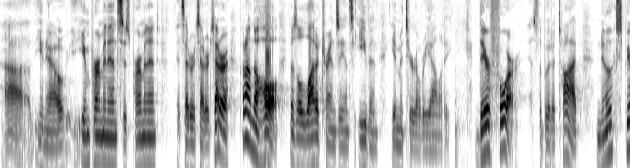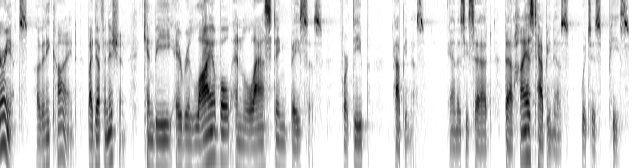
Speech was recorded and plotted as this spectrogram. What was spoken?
Uh, you know, impermanence is permanent, et cetera, et cetera, et cetera. But on the whole, there's a lot of transience even in material reality. Therefore, as the Buddha taught, no experience of any kind, by definition, can be a reliable and lasting basis for deep happiness. And as he said, that highest happiness, which is peace.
